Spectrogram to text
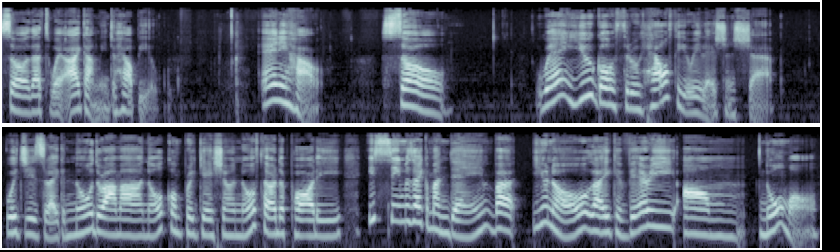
so that's where i come in to help you anyhow so when you go through healthy relationship which is like no drama, no complication, no third party. It seems like mundane, but you know, like very um normal.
